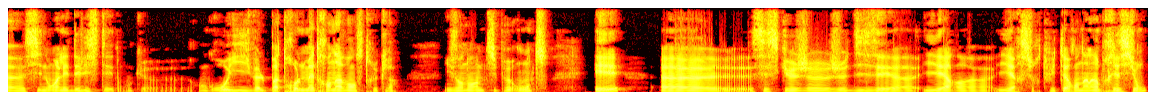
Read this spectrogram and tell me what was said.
euh, sinon, elle est délistée. Donc, en gros, ils veulent pas trop le mettre en avant ce truc-là. Ils en ont un petit peu honte. Et c'est ce que je, disais hier, hier sur Twitter. On a l'impression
